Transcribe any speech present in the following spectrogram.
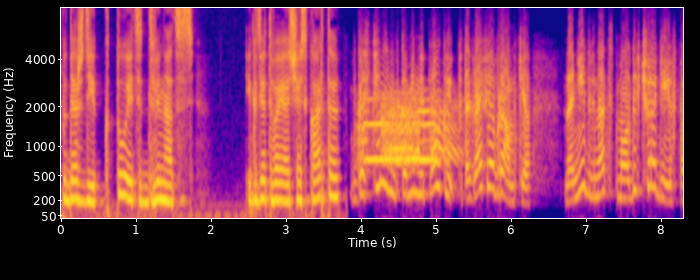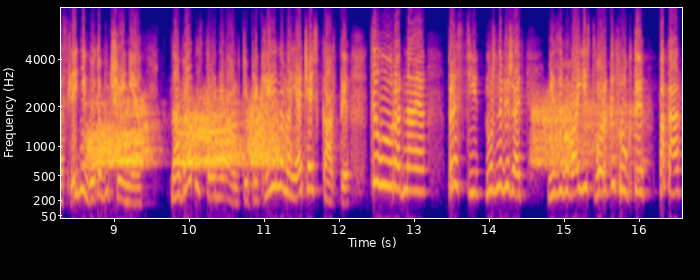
Подожди, кто эти 12? И где твоя часть карты? В гостиной над каминной полкой фотография в рамке. На ней 12 молодых чародеев, последний год обучения. На обратной стороне рамки приклеена моя часть карты. Целую, родная. Прости, нужно бежать. Не забывай есть творог и фрукты. Пока.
